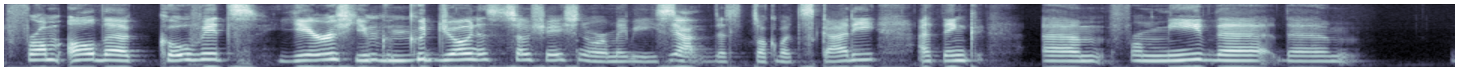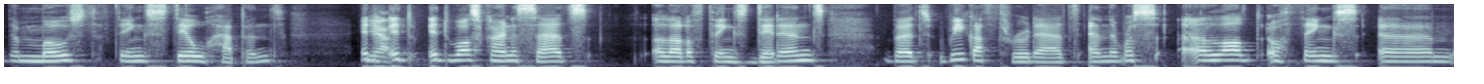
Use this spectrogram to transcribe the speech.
from all the COVID years, you mm-hmm. could join an association, or maybe yeah. let's talk about Skadi. I think um, for me, the the the most things still happened, It Yeah. it, it was kind of sad. A lot of things didn't, but we got through that, and there was a lot of things um,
